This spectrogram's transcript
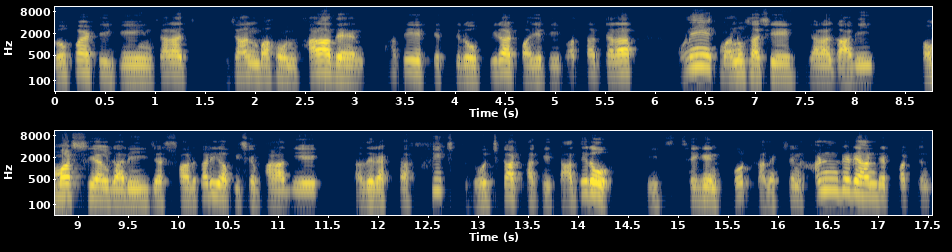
প্রপার্টি গেইন যারা যানবাহন ভাড়া দেন, তাদের ক্ষেত্রেও বিরাট পজিটিভ অর্থাৎ যারা অনেক মানুষ আছে, যারা গাড়ি কমার্শিয়াল গাড়ি যা সরকারি অফিসে ভাড়া দিয়ে তাদের একটা ফিক্সড রোজগার থাকে, তাদেরও এই সেকেন্ড ফোর্থ কানেকশন হান্ড্রেডে হান্ড্রেড পার্সেন্ট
